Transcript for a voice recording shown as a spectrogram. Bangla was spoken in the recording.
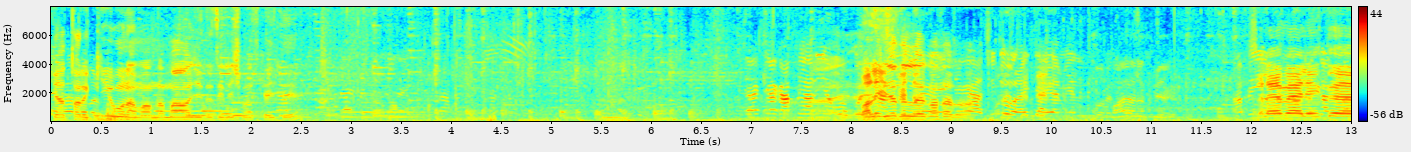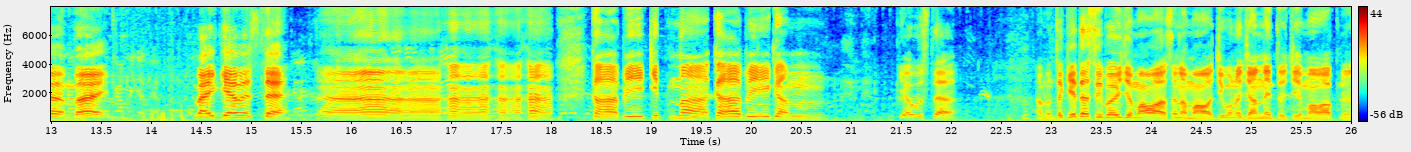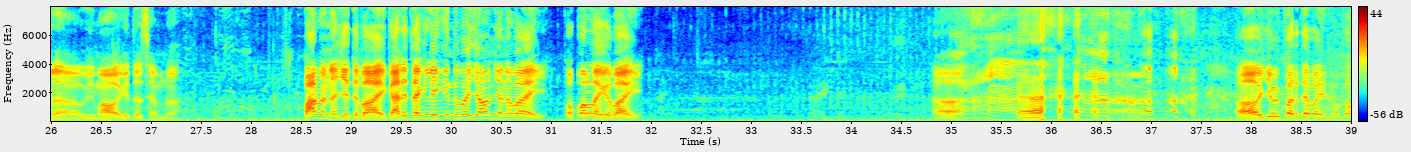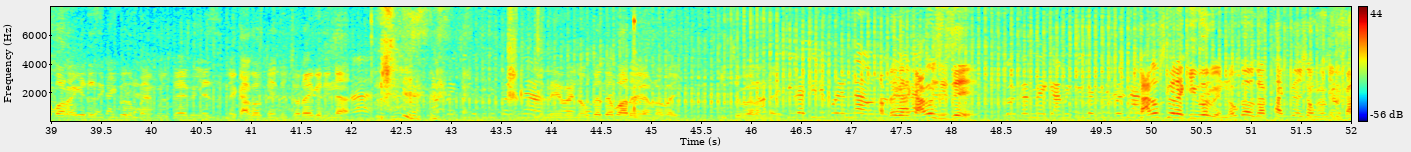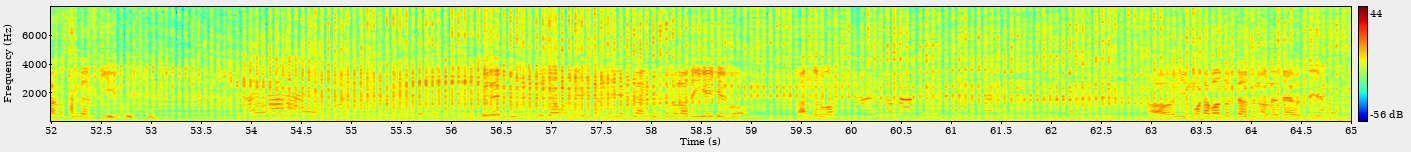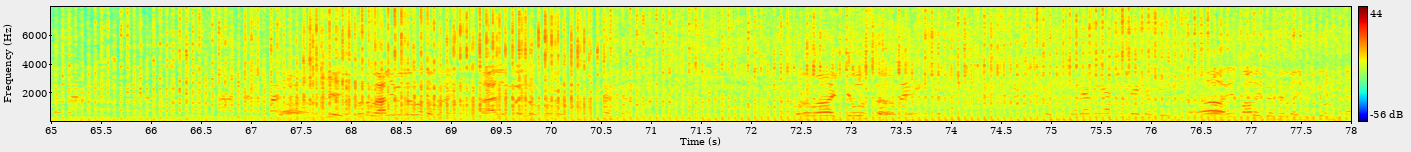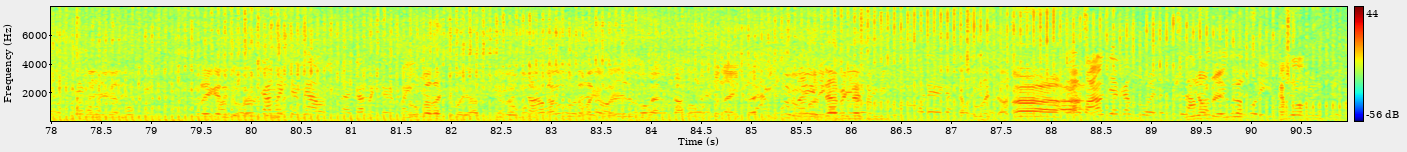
কে কি বনাম আমরা মা যেতেছি ইলিশ মাছ খাইতে। কাবি কিতনা কাবি গম। কি অবস্থা? আমরা তো গেতাছি ভাই যে মাওয়া আছে না মাওয়া জীবনে জানাই তো যে মাওয়া আপনারা ওই মাওয়া গেতাছি আমরা। পারবেন না যেতে ভাই গাড়ি থাকলে কিন্তু ভাই যাওন জানা ভাই কপাল লাগে ভাই। হ্যাঁ। হ্যাঁ ওই যে ওই পারে ভাই নৌকা পার হয়ে গেছে কি করুন ভাই আমি ড্রাইভিং লাইসেন্স নেই কাগজ নেই তো চড়াই করি না। ভাই নৌকাতে পার হই আমরা ভাই কিচ্ছু করার নাই। আপনার কাগজ দিছে কাগজ করে কি করবেন? নৌকা থাকতে সমস্যা কাগজ করে আর কি চলেন ঘুরতে ঘুরতে যাব না সামনে যে প্ল্যান করতে বলা ইয়ে যাব বান্দরবন। হ্যাঁ, ওই যে মোটা বান্দরটা আছে নাহলে দেখা করতে যাব। হ্যাঁ, ছোট ভাই আলিম লোক কথা বলে আলিম ভাই লোক বড় ভাই কি অবস্থা? হ্যাঁ এবার হইতেছে ভাই কি চুরাই গাড়ি ভাই। আর করব কাগজ নাই ড্রাইভিং লাইসেন্স নিয়মে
